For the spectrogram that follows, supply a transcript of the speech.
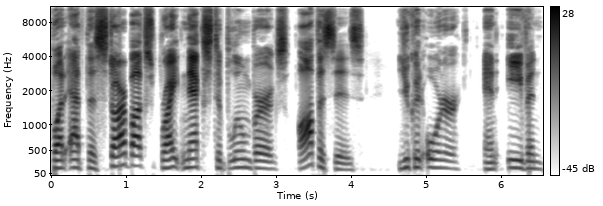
but at the Starbucks right next to Bloomberg's offices, you could order an even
